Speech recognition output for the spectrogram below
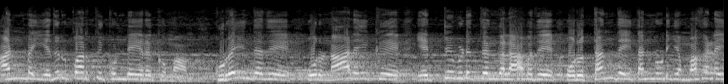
அன்பை எதிர்பார்த்து கொண்டே இருக்குமாம். குறைந்தது ஒரு நாளைக்கு எட்டு விடுத்தங்களாவது ஒரு தந்தை தன்னுடைய மகளை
